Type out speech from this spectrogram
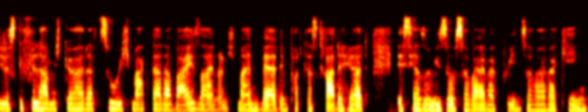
die das Gefühl haben, ich gehöre dazu, ich mag da dabei sein. Und ich meine, wer den Podcast gerade hört, ist ja sowieso Survivor Queen, Survivor King.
